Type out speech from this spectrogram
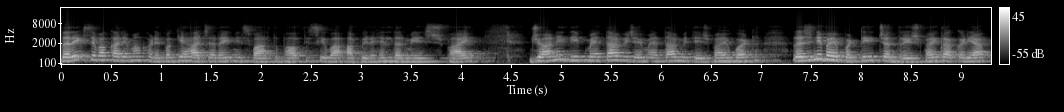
દરેક સેવા કાર્યમાં ખડેપગે હાજર રહી નિસ્વાર્થ ભાવથી સેવા આપી રહેલ ધર્મેશભાઈ જાની, દીપ મહેતા, વિજય મહેતા, મિતેશભાઈ ભટ્ટ, રજનીભાઈ ભટ્ટી, ચંદ્રેશભાઈ કાકડિયા,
